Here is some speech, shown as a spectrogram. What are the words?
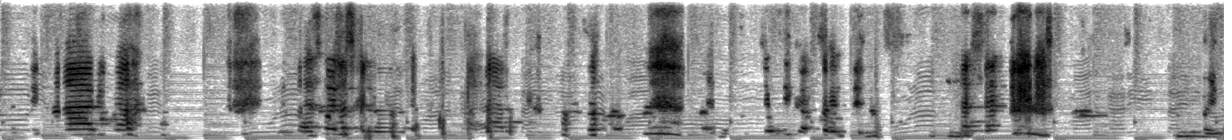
bibliotecaria, son los que pagar. bueno, Jessica, cuéntenos. Bueno,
